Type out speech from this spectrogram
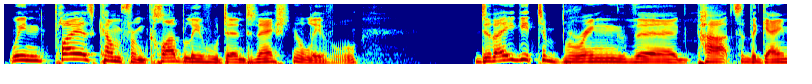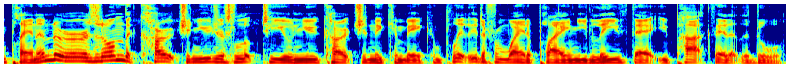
When players come from club level to international level, do they get to bring the parts of the game plan in, or is it on the coach and you just look to your new coach and there can be a completely different way to play and you leave that, you park that at the door?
